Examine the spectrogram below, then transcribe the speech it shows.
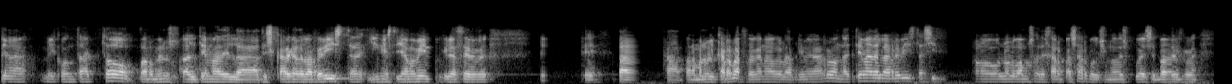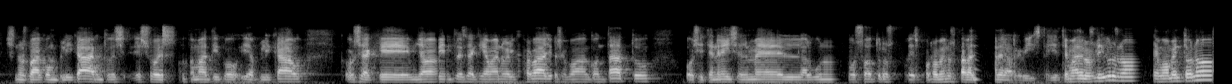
ya me contactó, por lo menos para el tema de la descarga de la revista, y en este llamamiento quiero hacer eh, para, para Manuel Carvalho, ha ganado la primera ronda. El tema de la revista sí no, no lo vamos a dejar pasar, porque si no después se, va se nos va a complicar. Entonces, eso es automático y aplicado. O sea que un llamamiento desde aquí a Manuel Carballo, se ponga en contacto, o si tenéis el mail alguno de vosotros, pues por lo menos para el tema de la revista. Y el tema de los libros, no, de momento no.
